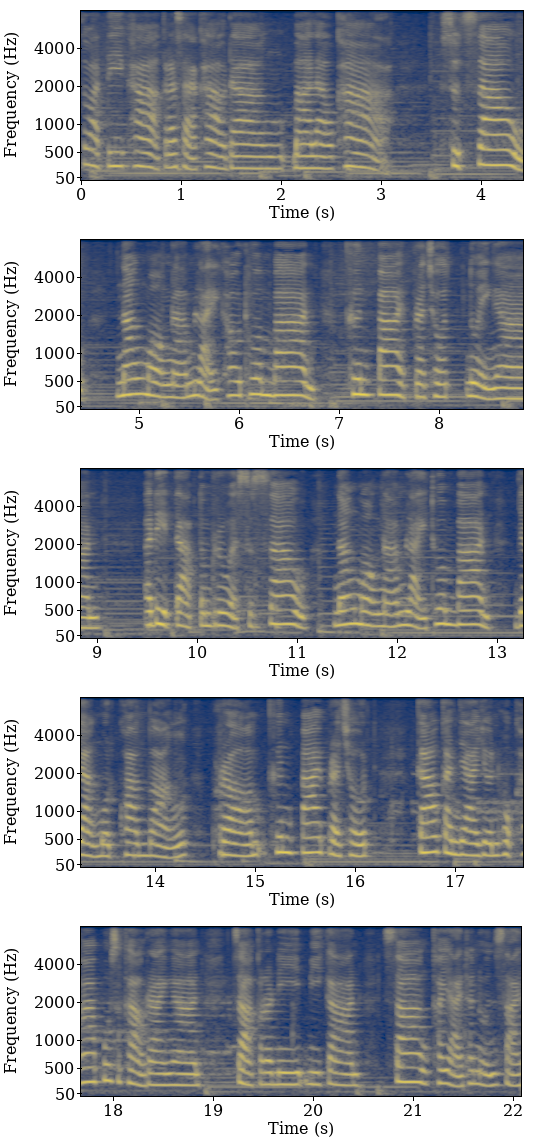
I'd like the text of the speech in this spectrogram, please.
สวัสดีค่ะ กระแสข่าวดังมาแล้วค่ะ สุดเศร้า นั่งมองน้ำไหลเข้าท่วมบ้าน ขึ้นป้ายประชดหน่วยงาน อดีตดาบตำรวจสุดเศร้า นั่งมองน้ำไหลท่วมบ้าน อย่างหมดความหวัง พร้อมขึ้นป้ายประชด 9 กันยายน 65 ผู้สื่อข่าวรายงาน จากกรณีมีการสร้างขยายถนนสาย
